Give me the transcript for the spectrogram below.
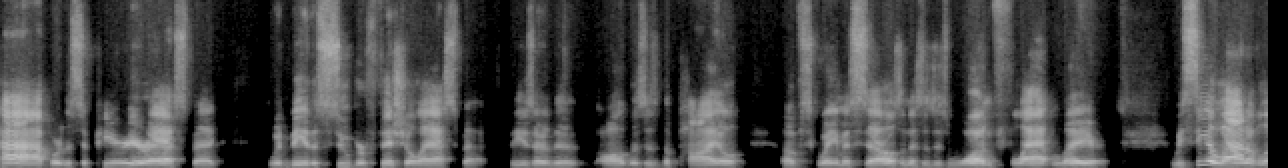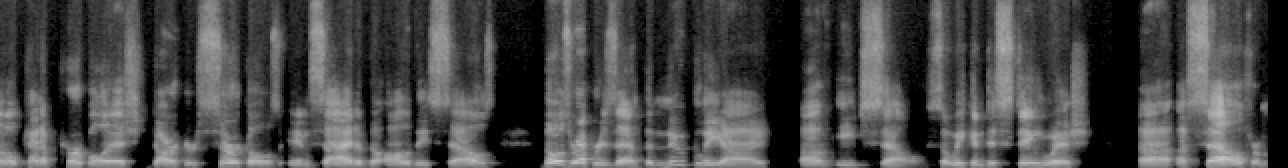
top or the superior aspect would be the superficial aspect. These are the, all, this is the pile of squamous cells, and this is just one flat layer. We see a lot of little kind of purplish, darker circles inside of the, all of these cells. Those represent the nuclei of each cell. So we can distinguish uh, a cell from,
